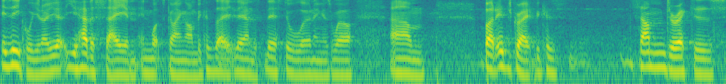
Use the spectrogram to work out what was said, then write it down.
is equal. You know, you you have a say in, in what's going on because they they under, they're still learning as well. Um, but it's great because some directors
